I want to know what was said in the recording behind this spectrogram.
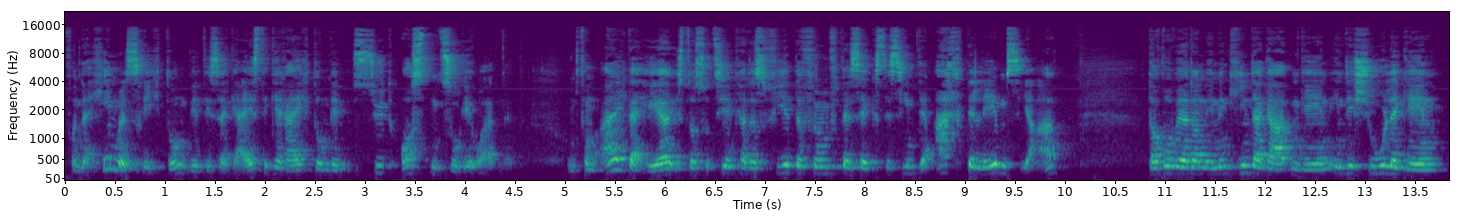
Von der Himmelsrichtung wird dieser geistige Reichtum dem Südosten zugeordnet. Und vom Alter her ist das so circa das vierte, fünfte, sechste, siebte, achte Lebensjahr, da wo wir dann in den Kindergarten gehen, in die Schule gehen,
